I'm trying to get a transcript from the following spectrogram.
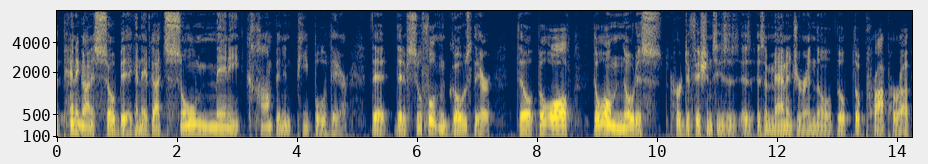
the Pentagon is so big and they've got so many competent people there that that if Sue Fulton goes there, they'll they'll all they'll all notice her deficiencies as, as, as, a manager, and they'll they'll they'll prop her up.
